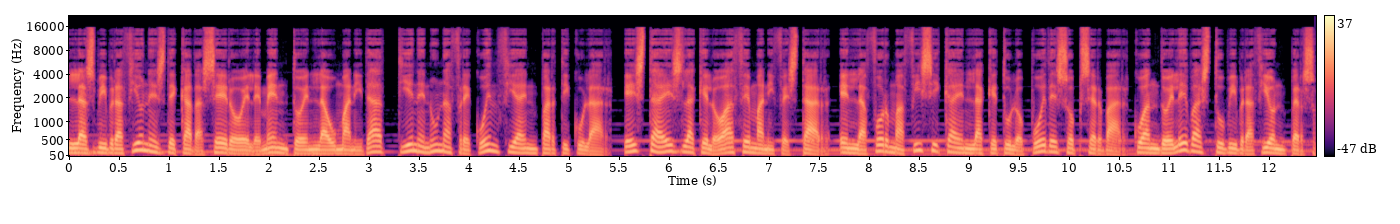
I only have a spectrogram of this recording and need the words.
Las vibraciones de cada ser o elemento en la humanidad tienen una frecuencia en particular. Esta es la que lo hace manifestar, en la forma física en la que tú lo puedes observar. Cuando elevas tu vibración personal,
